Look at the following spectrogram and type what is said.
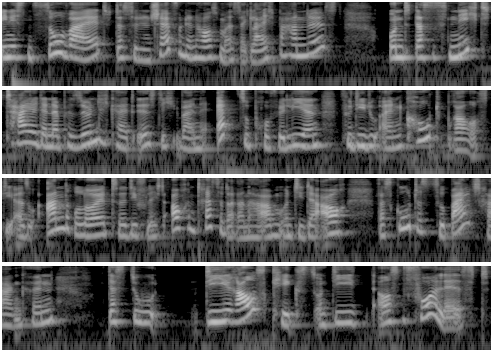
wenigstens so weit, dass du den Chef und den Hausmeister gleich behandelst und dass es nicht Teil deiner Persönlichkeit ist, dich über eine App zu profilieren, für die du einen Code brauchst, die also andere Leute, die vielleicht auch Interesse daran haben und die da auch was Gutes zu beitragen können, dass du die rauskickst und die außen vor lässt.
